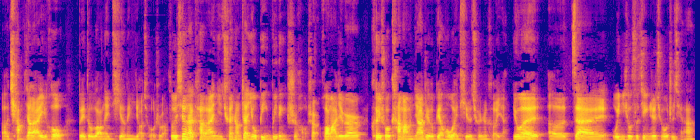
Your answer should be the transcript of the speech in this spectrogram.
呃抢下来以后。被德布劳内踢的那一脚球是吧？所以现在看来，你全场占优并不一定是好事儿。皇马这边可以说卡马文加这个边后卫踢的确实可以，因为呃，在维尼修斯进这球之前啊，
